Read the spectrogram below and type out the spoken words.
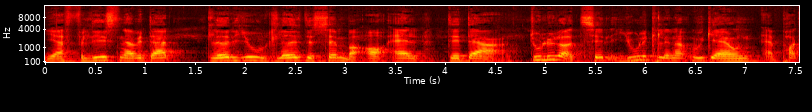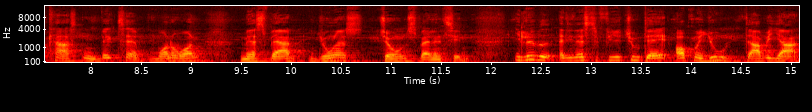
Ja, Feliz Navidad, glædelig jul, glædelig december og alt det der. Du lytter til julekalenderudgaven af podcasten Vægtab 101 med svært Jonas Jones Valentin. I løbet af de næste 24 dage op mod jul, der vil jeg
